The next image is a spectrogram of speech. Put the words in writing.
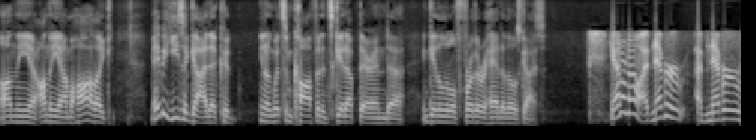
on the uh, on the Yamaha. Like maybe he's a guy that could, you know, with some confidence, get up there and uh, and get a little further ahead of those guys. Yeah, I don't know. I've never I've never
